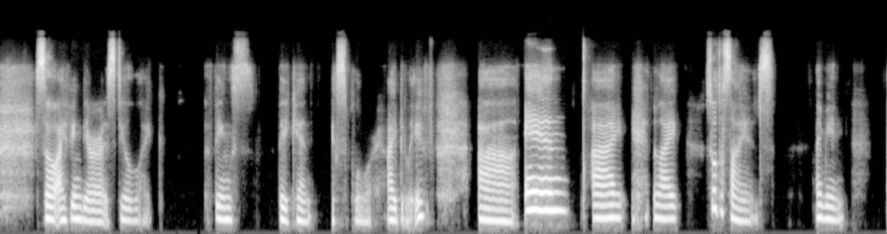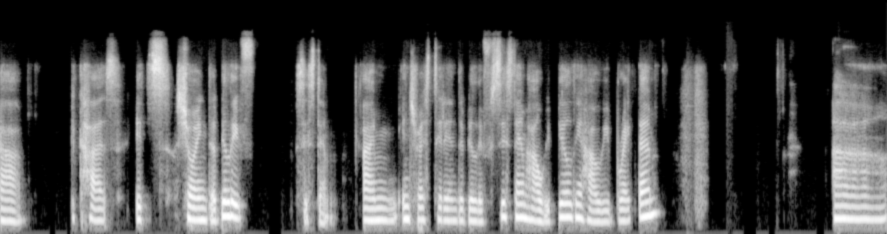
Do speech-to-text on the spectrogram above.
so I think there are still like things they can explore, I believe. Uh, and I like pseudoscience. I mean, uh, because it's showing the belief system. I'm interested in the belief system, how we build it, how we break them. Uh,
